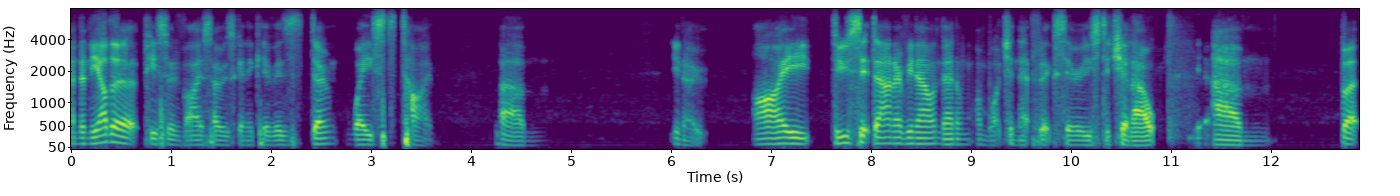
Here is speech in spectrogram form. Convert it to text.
and then the other piece of advice I was going to give is don't waste time. Um, you know, I do sit down every now and then and, and watch a Netflix series to chill out. Yeah. Um, but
